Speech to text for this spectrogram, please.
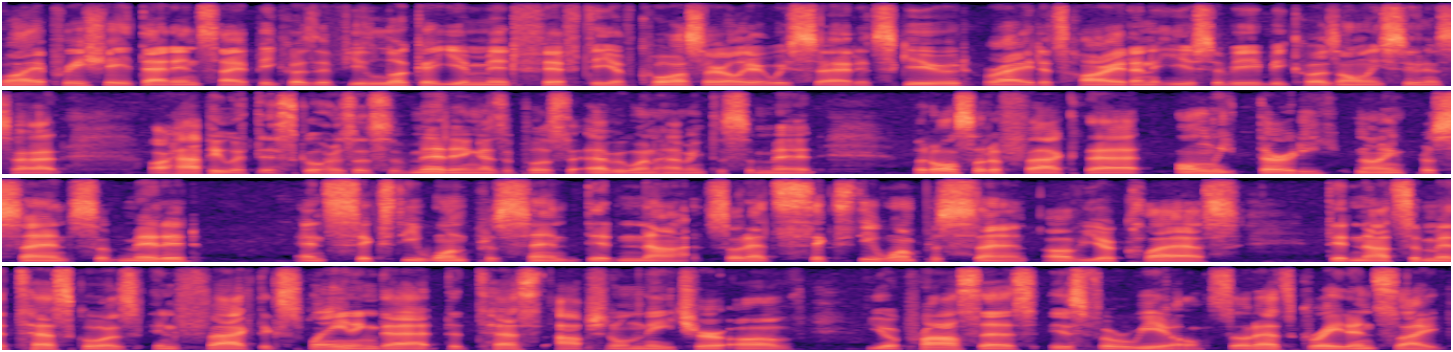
Well, I appreciate that insight because if you look at your mid 50, of course, earlier we said it's skewed, right? It's higher than it used to be because only students that are happy with their scores of submitting as opposed to everyone having to submit, but also the fact that only 39% submitted and 61% did not. So that's 61% of your class did not submit test scores. In fact, explaining that the test optional nature of your process is for real. So that's great insight.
